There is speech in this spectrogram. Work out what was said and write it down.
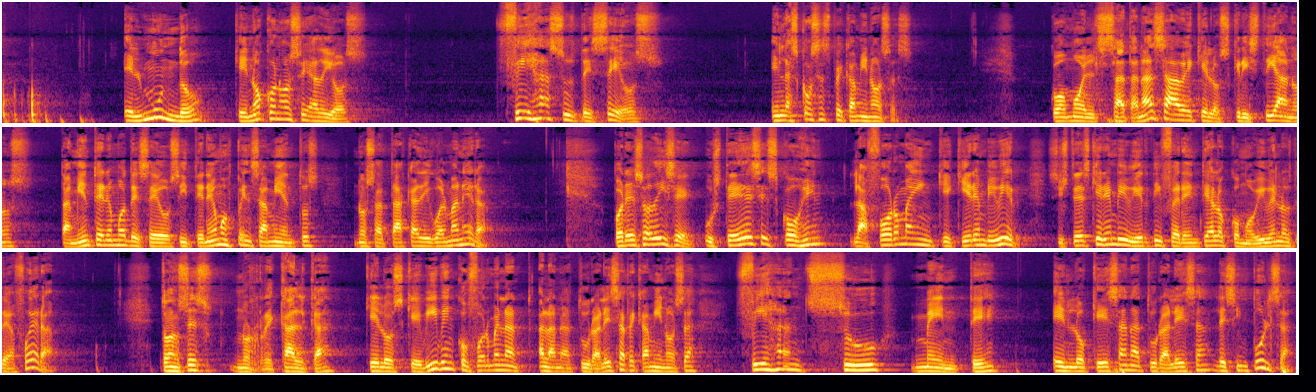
El mundo que no conoce a Dios fija sus deseos en las cosas pecaminosas. Como el Satanás sabe que los cristianos también tenemos deseos y tenemos pensamientos, nos ataca de igual manera. Por eso dice, ustedes escogen la forma en que quieren vivir. Si ustedes quieren vivir diferente a lo como viven los de afuera. Entonces nos recalca que los que viven conforme a la naturaleza pecaminosa fijan su mente en lo que esa naturaleza les impulsa.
